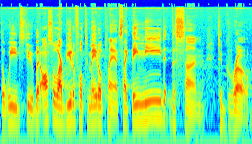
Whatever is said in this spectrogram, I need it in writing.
the weeds too, but also our beautiful tomato plants. Like they need the sun to grow,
